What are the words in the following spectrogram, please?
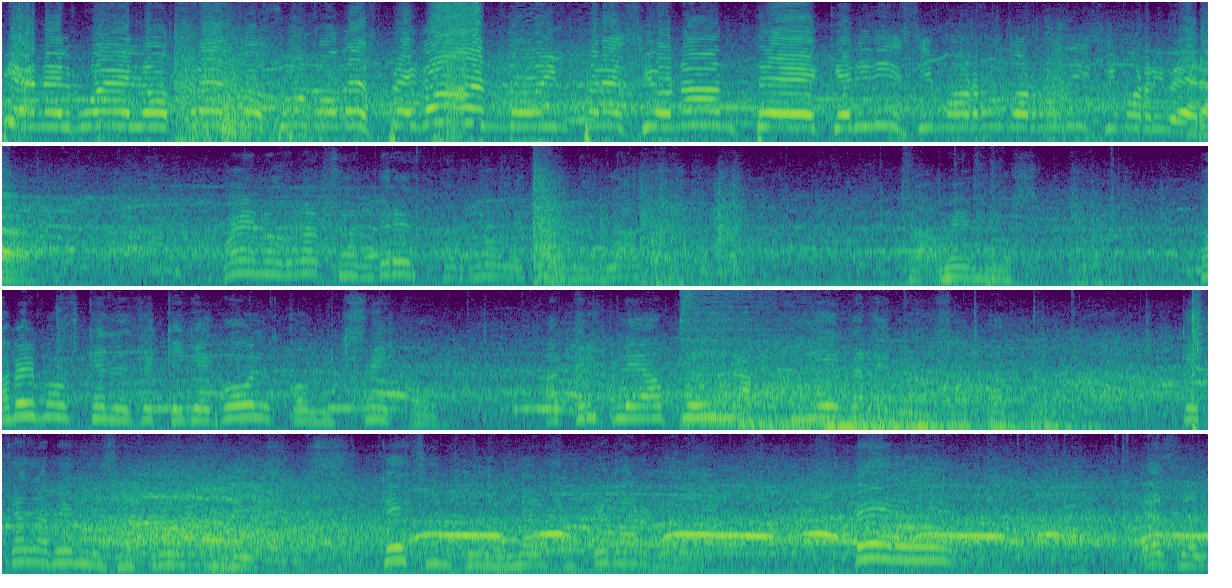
Viene el vuelo, 3-2-1 despegando, impresionante, queridísimo, rudo, rudísimo Rivera. Bueno, gracias Andrés por no dejarme hablar. Sabemos, sabemos que desde que llegó el consejo a AAA fue una piedra en el zapato que cada vez les aprieta más. ¡Qué cinturonazo, qué bárbaro! Pero, Es el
